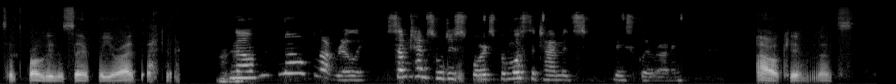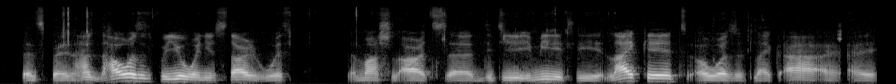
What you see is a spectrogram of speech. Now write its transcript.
so it's probably the same for you, right? No, no, not really. Sometimes we'll do sports, but most of the time it's basically running. Ah, okay, that's that's great. How, how was it for you when you started with the martial arts? Uh, did you immediately like it, or was it like, ah, I, I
